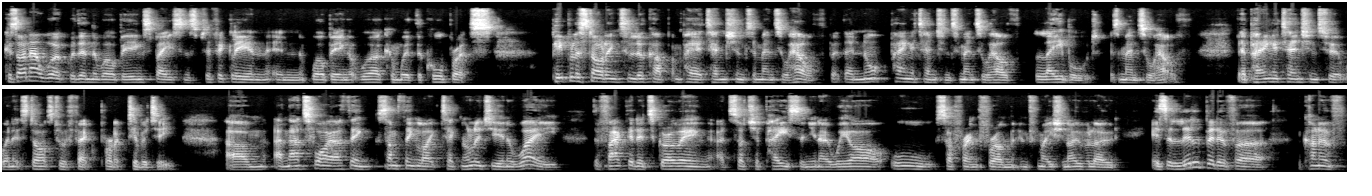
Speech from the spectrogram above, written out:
because I now work within the well-being space and specifically in, in well-being at work and with the corporates, people are starting to look up and pay attention to mental health, but they're not paying attention to mental health labeled as mental health. They're paying attention to it when it starts to affect productivity. Um, and that's why I think something like technology, in a way, the fact that it's growing at such a pace, and you know we are all suffering from information overload, is a little bit of a, a kind of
